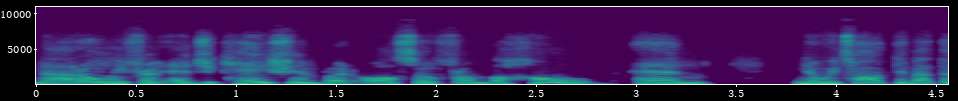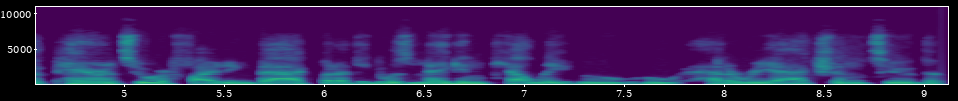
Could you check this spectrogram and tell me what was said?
not only from education but also from the home. And you know, we talked about the parents who were fighting back, but I think it was Megyn Kelly who who had a reaction to the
